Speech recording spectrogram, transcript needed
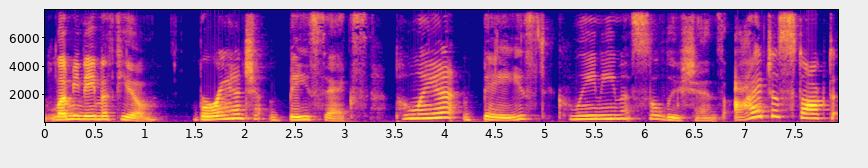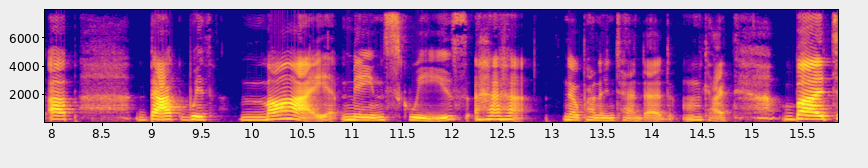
let me name a few Branch Basics plant based cleaning solutions. I just stocked up back with my main squeeze. no pun intended. Okay. But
